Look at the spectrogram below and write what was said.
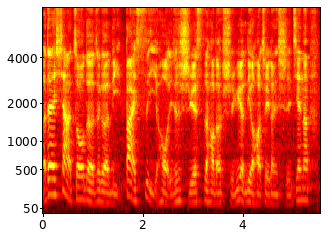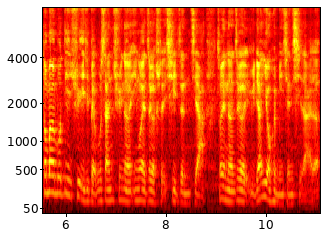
而在下周的这个礼拜四以后，也就是十月四号到十月六号这一段时间呢，东半部地区以及北部山区呢，因为这个水汽增加，所以呢，这个雨量又会明显起来了。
